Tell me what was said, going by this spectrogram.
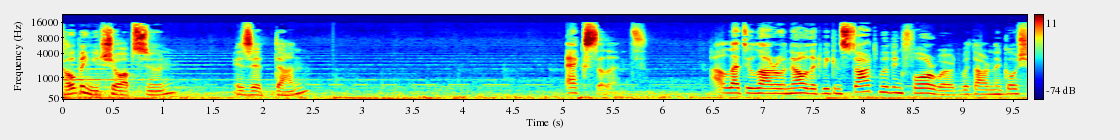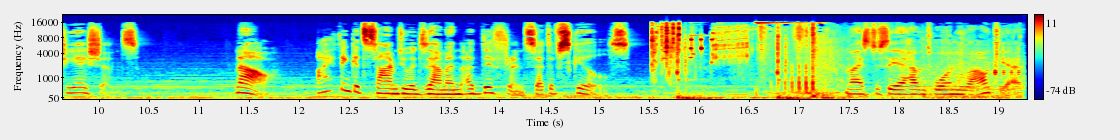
Was hoping you'd show up soon. Is it done? Excellent. I'll let Ularu know that we can start moving forward with our negotiations. Now, I think it's time to examine a different set of skills. Nice to see I haven't worn you out yet.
